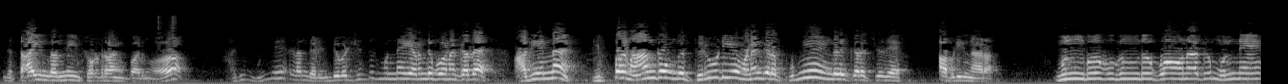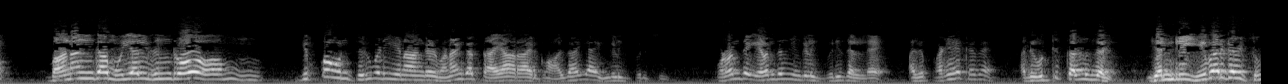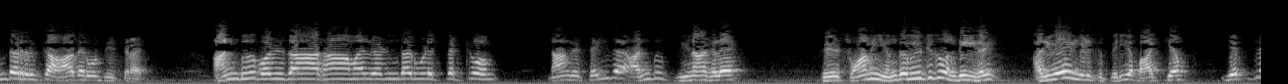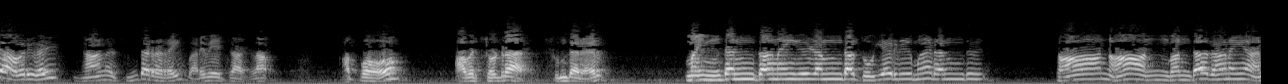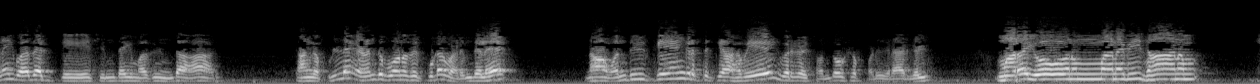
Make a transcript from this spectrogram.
இந்த தாயின் தந்தையும் சொல்றாங்க பாருங்க. அது முன்னே இறந்த ரெண்டு வருஷத்துக்கு முன்னே இறந்து போன கதை. அது என்ன? இப்ப நாங்க உங்க திருவடிய வணங்குற புண்ணியம் எங்களுக்கு கிடைச்சதே அப்படின்னாரா. முன்பு புகுந்து போனது முன்னே வணங்க முயல்கின்றோம். இப்ப உன் திருவடியை நாங்கள் வணங்க தயாரா இருக்கோம். அதுதான் எங்களுக்கு பெருசு. குழந்தை இறந்தது எங்களுக்கு பெரிதல்ல. அது பழைய கதை. அதை விட்டு கல்லுங்கள் என்று இவர்கள் சுந்தரருக்கு ஆதரவு பேசுறார். அன்பு பொழுதாகாமல் எழுந்தருளை பெற்றோம். நாங்க செய்த அன்பு வீணாகல. சுவாமி எங்க வீட்டுக்கு வந்தீர்கள்? அதுவே எங்களுக்கு பெரிய பாக்கியம். என்று அவர்கள் ஞான சுந்தரரை வரவேற்றார்களாம் அப்போ அவர் சொல்றார் சுந்தரர் மைந்தன் தனை இழந்த துயரு மறந்து தான் நான் வந்ததனை அணைவதற்கே சிந்தை மகிழ்ந்தார். தாங்க பிள்ளை இழந்து போனது கூட வருந்தல. நான் வந்திருக்கேங்கிறதுக்காகவே இவர்கள் சந்தோஷப்படுகிறார்கள். மறையோனும் மனைவிதானம்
